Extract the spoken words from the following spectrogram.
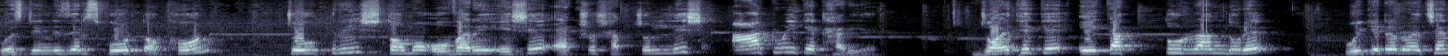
ওয়েস্ট ইন্ডিজের স্কোর তখন চৌত্রিশতম ওভারে এসে একশো সাতচল্লিশ আট উইকেট হারিয়ে। জয় থেকে একাত্তর রান দূরে উইকেটে রয়েছেন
